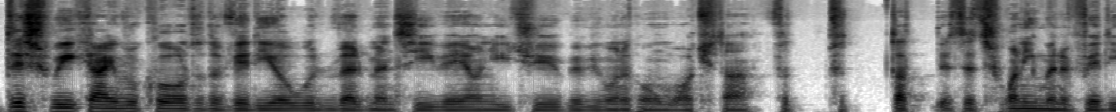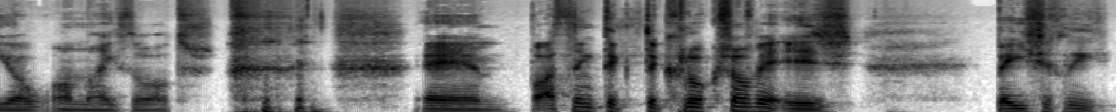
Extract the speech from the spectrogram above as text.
this week, I recorded a video with Redmen TV on YouTube. If you want to go and watch that, for, for that it's a twenty minute video on my thoughts. um, but I think the the crux of it is basically,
